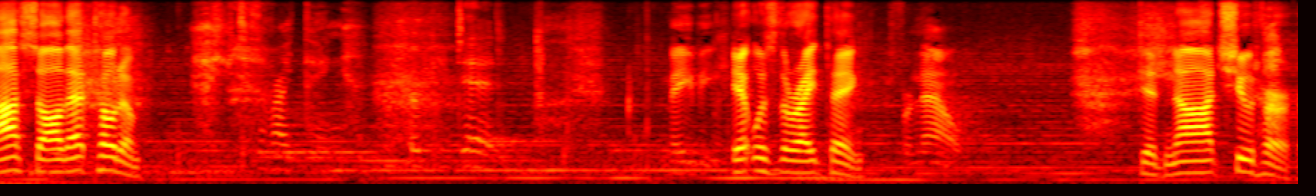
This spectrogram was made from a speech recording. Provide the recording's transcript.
I saw that totem. You did the right thing. I hope you did. Maybe. It was the right thing. For now. Did not shoot her.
